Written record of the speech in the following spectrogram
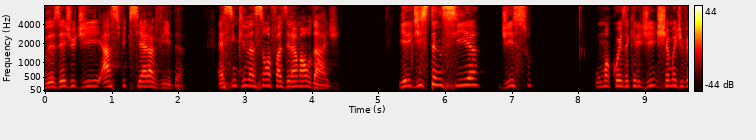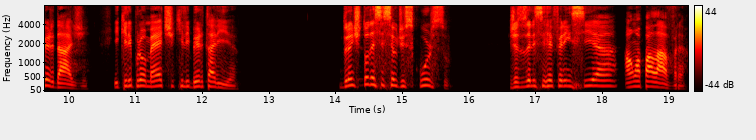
o desejo de asfixiar a vida, essa inclinação a fazer a maldade. E ele distancia disso uma coisa que ele chama de verdade e que ele promete que libertaria. Durante todo esse seu discurso, Jesus ele se referencia a uma palavra.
